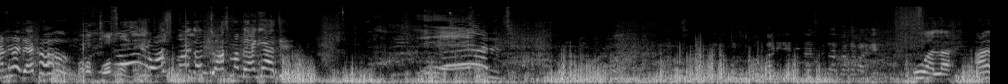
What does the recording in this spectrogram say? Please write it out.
আনা দেখো চশমা তো চশমা ব্যাগে আছে ও আল্লাহ আর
